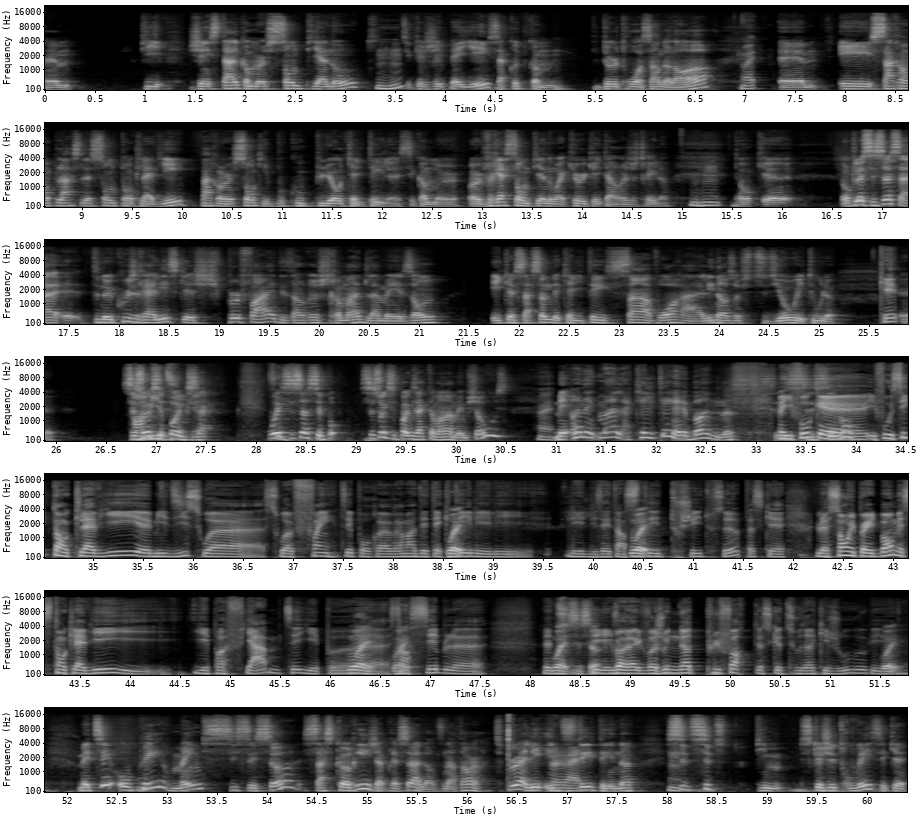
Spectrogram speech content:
Puis j'installe comme un son de piano mm-hmm. que j'ai payé. Ça coûte comme 200-300 dollars. Ouais. Euh, et ça remplace le son de ton clavier par un son qui est beaucoup plus haute qualité. C'est comme un, vrai son de piano à queue qui a été enregistré. Là. Mm-hmm. Donc, euh, donc là, c'est ça, ça. Tout d'un coup, je réalise que je peux faire des enregistrements de la maison et que ça sonne de qualité sans avoir à aller dans un studio et tout. Là. Euh, c'est sûr que c'est pas exact. Oui, c'est ça. C'est pas. C'est sûr que c'est pas exactement la même chose, mais honnêtement, la qualité est bonne. Mais il faut que, il faut aussi que ton clavier euh, MIDI soit, soit fin, pour euh, vraiment détecter les, les, les, intensités de toucher, tout ça. Parce que le son, il peut être bon, mais si ton clavier, il, il est pas fiable, il est pas euh, sensible. ça. Il, va, il va jouer une note plus forte de ce que tu voudrais qu'il joue. Mais tu sais, au pire, même si c'est ça, ça se corrige après ça à l'ordinateur. Tu peux aller éditer tes notes. Si, si tu, puis ce que j'ai trouvé, c'est que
